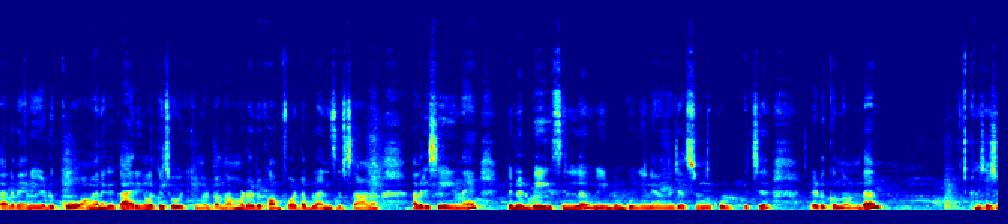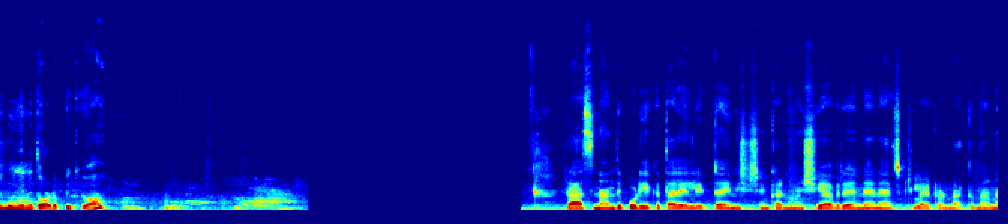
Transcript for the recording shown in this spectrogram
തലവേന എടുക്കുമോ അങ്ങനെയൊക്കെ കാര്യങ്ങളൊക്കെ ചോദിക്കും കേട്ടോ. നമ്മുടെ ഒരു കംഫർട്ടബിൾ അനുസരിച്ചാണ് അവർ ചെയ്യുന്നത് പിന്നെ ഒരു ബേസിനിൽ വീണ്ടും കുഞ്ഞിനെ ഒന്ന് ജസ്റ്റ് ഒന്ന് കുളിപ്പിച്ച് എടുക്കുന്നുണ്ട്. അതിനുശേഷം കുഞ്ഞിനെ തുടപ്പിക്കുക. രാസനാന്തി പൊടിയൊക്കെ തലയിലിട്ട് അതിന് ശേഷം കൺമഷി അവർ തന്നെ നാച്ചുറലായിട്ട് ഉണ്ടാക്കുന്നതാണ്.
